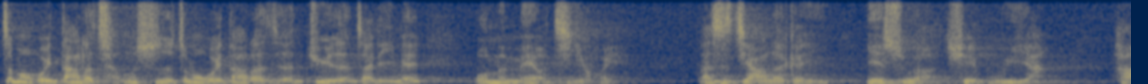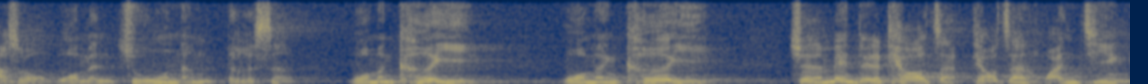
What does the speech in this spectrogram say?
这么伟大的城市，这么伟大的人巨人在里面，我们没有机会。但是加勒跟耶稣啊却不一样，他说：“我们足能得胜，我们可以，我们可以。虽然面对的挑战、挑战环境、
